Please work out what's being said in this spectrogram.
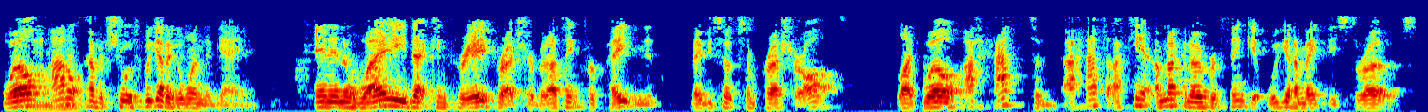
well, mm-hmm. I don't have a choice. We got to go win the game. And in a way, that can create pressure. But I think for Payton, it maybe took some pressure off. Like, well, I have to, I have to, I can't, I'm not going to overthink it. We got to make these throws.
